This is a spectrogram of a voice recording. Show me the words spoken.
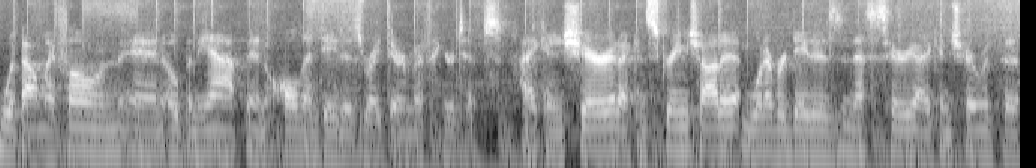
whip out my phone and open the app and all that data is right there in my fingertips. I can share it, I can screenshot it, whatever data is necessary, I can share it with the,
